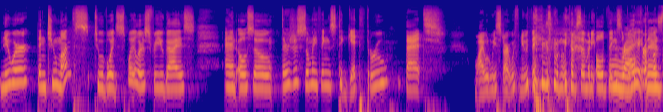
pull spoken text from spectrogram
newer than two months to avoid spoilers for you guys. And also, there's just so many things to get through that. Why would we start with new things when we have so many old things to right? There's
